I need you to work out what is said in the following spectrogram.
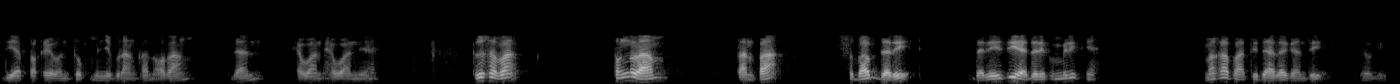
dia pakai untuk menyeberangkan orang dan hewan-hewannya. Terus apa? Tenggelam tanpa sebab dari dari dia, dari pemiliknya. Maka apa? Tidak ada ganti rugi.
